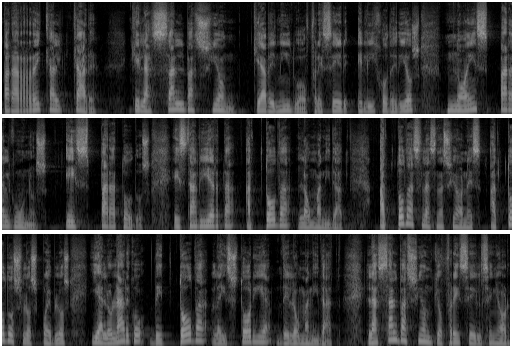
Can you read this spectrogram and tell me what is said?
para recalcar que la salvación que ha venido a ofrecer el Hijo de Dios no es para algunos, es para todos, está abierta a toda la humanidad, a todas las naciones, a todos los pueblos y a lo largo de toda la historia de la humanidad. La salvación que ofrece el Señor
